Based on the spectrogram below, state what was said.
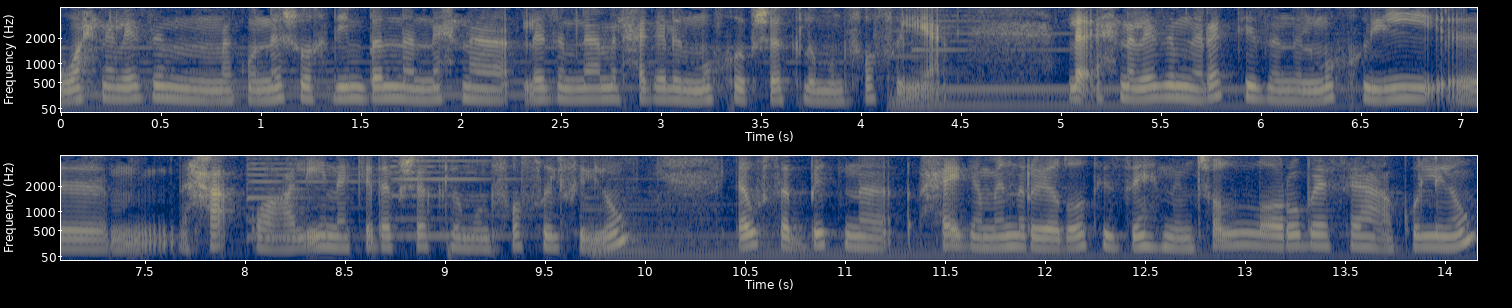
هو إحنا لازم ما كناش واخدين بالنا إن إحنا لازم نعمل حاجة للمخ بشكل منفصل يعني. لا إحنا لازم نركز إن المخ ليه حقه علينا كده بشكل منفصل في اليوم. لو ثبتنا حاجة من رياضات الذهن إن شاء الله ربع ساعة كل يوم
